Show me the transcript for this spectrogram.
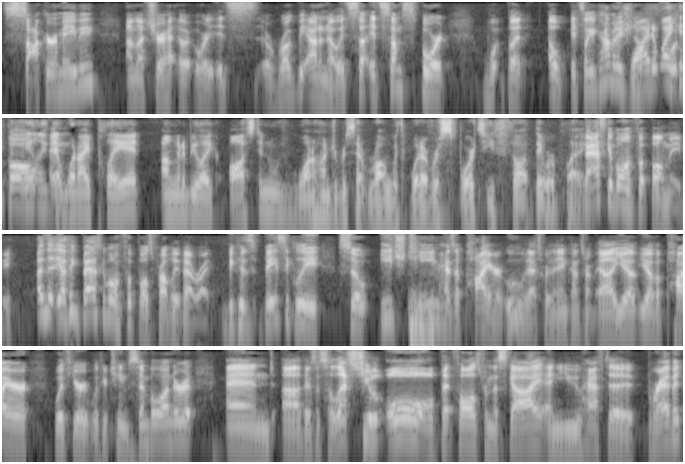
soccer, maybe. I'm not sure, how, or, it's rugby. I don't know. It's it's some sport, wh- but oh, it's like a combination. Why of do I get the feeling that and- when I play it, I'm going to be like, Austin was 100% wrong with whatever sports he thought they were playing? Basketball and football, maybe. I I think basketball and football is probably about right because basically, so each team has a pyre. Ooh, that's where the name comes from. Uh, you have you have a pyre with your with your team symbol under it, and uh, there's a celestial orb that falls from the sky, and you have to grab it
